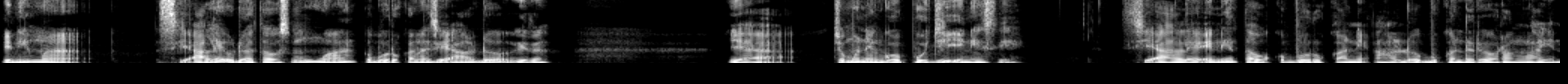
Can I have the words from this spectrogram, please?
Ini mah si Ale udah tahu semua keburukannya si Aldo gitu. Ya, cuman yang gue puji ini sih. Si Ale ini tahu keburukannya Aldo bukan dari orang lain.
